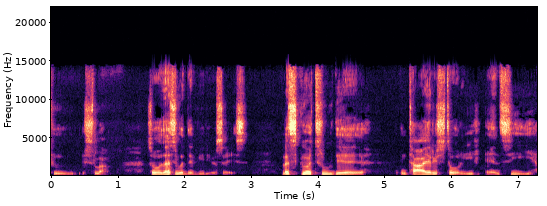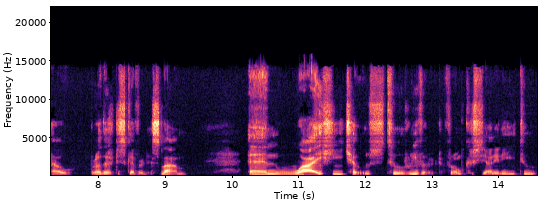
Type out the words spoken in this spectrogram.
to Islam. So that's what the video says. Let's go through the entire story and see how brother discovered Islam and why he chose to revert from Christianity to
